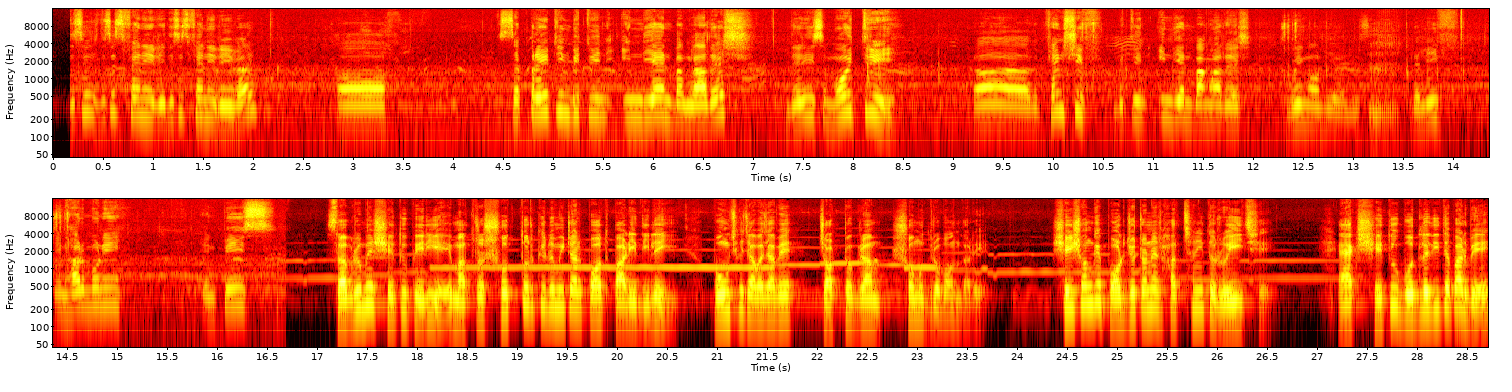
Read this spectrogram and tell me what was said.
Separating between India and Bangladesh. There is Moitri, uh, the friendship between India and Bangladesh going on here. You see, they live in harmony, in peace. সাবরুমের সেতু পেরিয়ে মাত্র সত্তর কিলোমিটার পথ পাড়ি দিলেই পৌঁছে যাওয়া যাবে চট্টগ্রাম সমুদ্র বন্দরে সেই সঙ্গে পর্যটনের হাতছানি তো রয়েইছে এক সেতু বদলে দিতে পারবে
